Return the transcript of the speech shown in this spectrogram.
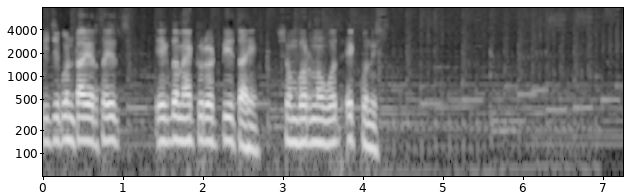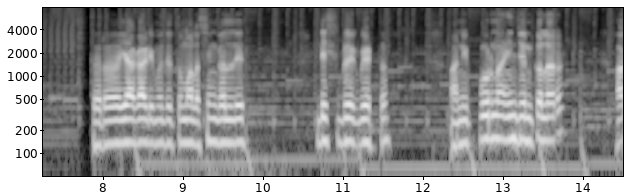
तिची पण टायर साईज एकदम ॲक्युरेट तीच आहे. शंभर नव्वद एकोणीस. तर या गाडीमध्ये तुम्हाला सिंगल डिस्क ब्रेक भेटतं. आणि पूर्ण इंजिन कलर हा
